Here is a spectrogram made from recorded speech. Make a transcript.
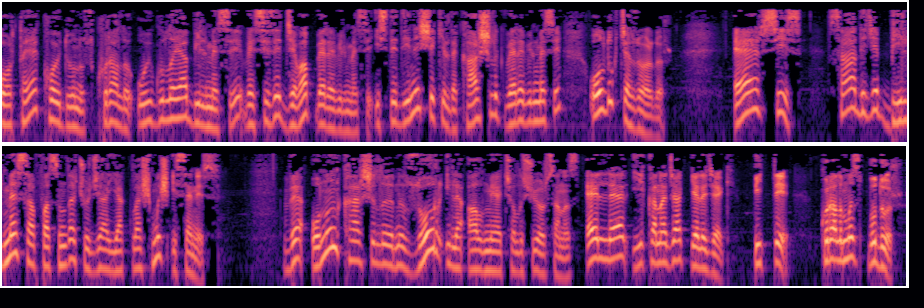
ortaya koyduğunuz kuralı uygulayabilmesi ve size cevap verebilmesi, istediğiniz şekilde karşılık verebilmesi oldukça zordur. Eğer siz sadece bilme safhasında çocuğa yaklaşmış iseniz ve onun karşılığını zor ile almaya çalışıyorsanız, eller yıkanacak gelecek, bitti, kuralımız budur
